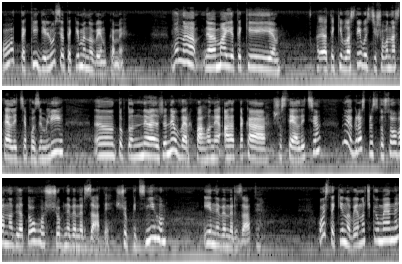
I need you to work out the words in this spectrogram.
От такі ділюся такими новинками. Вона е, має такі, е, такі властивості, що вона стелиться по землі. Е, тобто не жене вверх пагони, а така, що стелиться. Ну, якраз пристосована для того, щоб не вимерзати, щоб під снігом і не вимерзати. Ось такі новиночки у мене.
